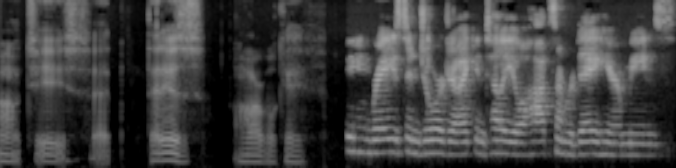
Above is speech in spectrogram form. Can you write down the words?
Oh, geez, that that is a horrible case. Being raised in Georgia, I can tell you a hot summer day here means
